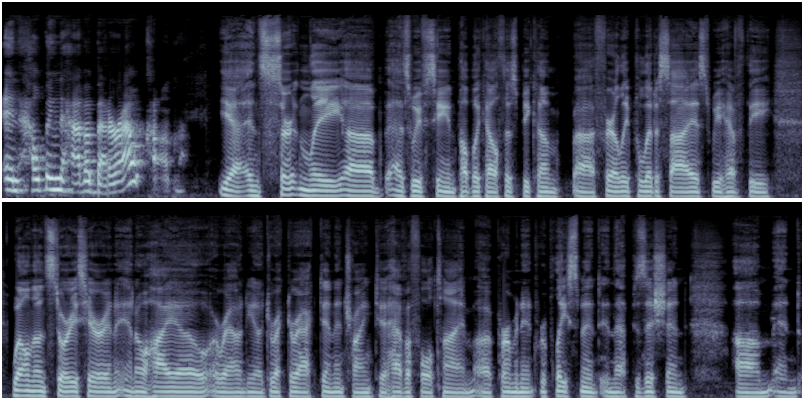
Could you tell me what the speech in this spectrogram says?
and helping to have a better outcome. Yeah, and certainly, uh, as we've seen, public health has become uh, fairly politicized. We have the well-known stories here in, in Ohio around, you know, Director Acton and trying to have a full-time uh, permanent replacement in that position. Um, and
